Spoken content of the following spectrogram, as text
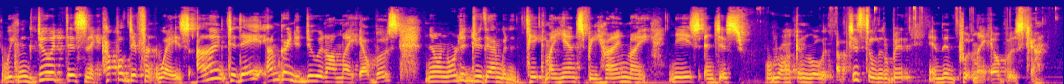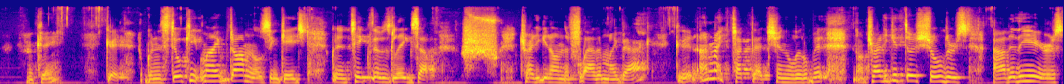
And we can do it this in a couple different ways. I'm today I'm going to do it on my elbows. Now in order to do that, I'm going to take my hands behind my knees and just rock and roll it up just a little bit and then put my elbows down. Okay? Good. I'm going to still keep my abdominals engaged. I'm going to take those legs up. Try to get on the flat of my back. Good. I might tuck that chin a little bit. Now try to get those shoulders out of the ears.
